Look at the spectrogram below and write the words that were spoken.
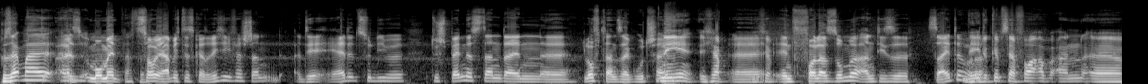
Du sag mal, ähm, Also, Moment, ach so. sorry, habe ich das gerade richtig verstanden? Der Erde zuliebe, du spendest dann deinen äh, Lufthansa-Gutschein Nee, ich habe äh, hab, in voller Summe an diese Seite? Nee, oder? du gibst ja vorab an, äh,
